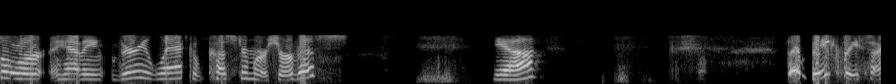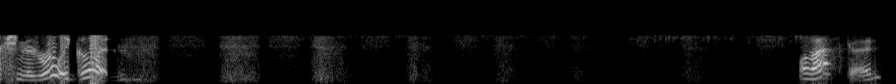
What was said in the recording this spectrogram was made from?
store having very lack of customer service, Yeah. their bakery section is really good. Well, that's good.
